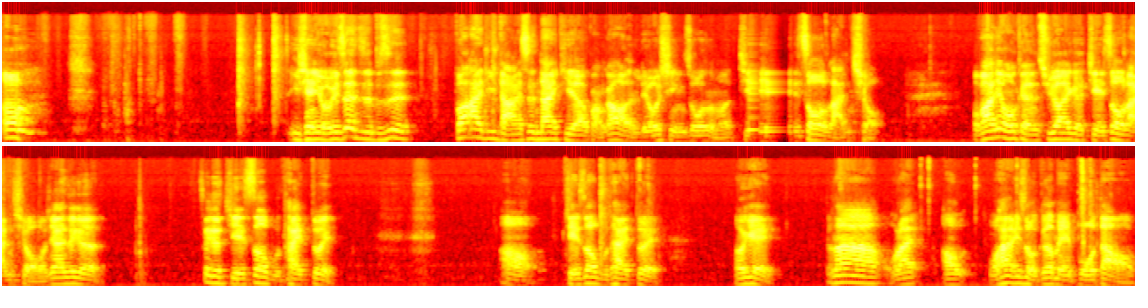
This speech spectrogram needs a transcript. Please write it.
哦。以前有一阵子不是不知道艾迪达还是 Nike 的广告很流行，说什么节奏篮球。我发现我可能需要一个节奏篮球。我现在这个这个节奏不太对，哦，节奏不太对。OK，那我来哦，我还有一首歌没播到。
